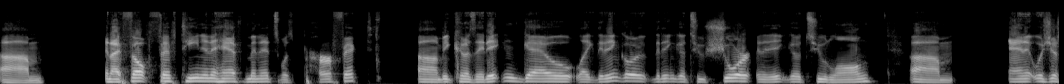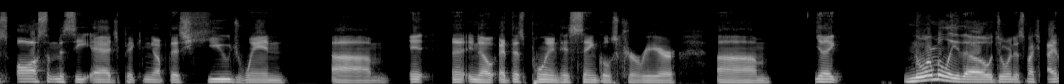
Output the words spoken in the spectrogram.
Um, and I felt 15 and a half minutes was perfect um, because they didn't go like they didn't go they didn't go too short and they didn't go too long. Um, and it was just awesome to see Edge picking up this huge win. Um, it uh, you know at this point in his singles career, um, like normally though during this match, I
